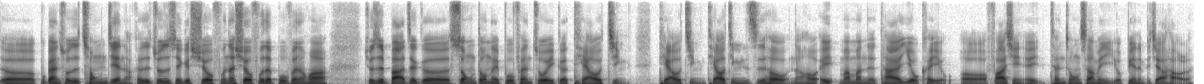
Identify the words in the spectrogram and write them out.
呃不敢说是重建了，可是就是这个修复。那修复的部分的话，就是把这个松动的部分做一个调紧、调紧、调紧之后，然后诶慢慢的他又可以呃发现诶疼痛上面有变得比较好了。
